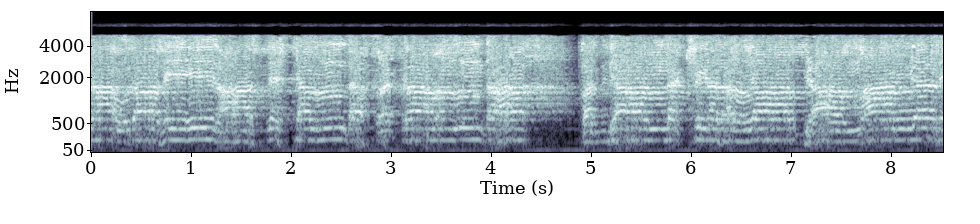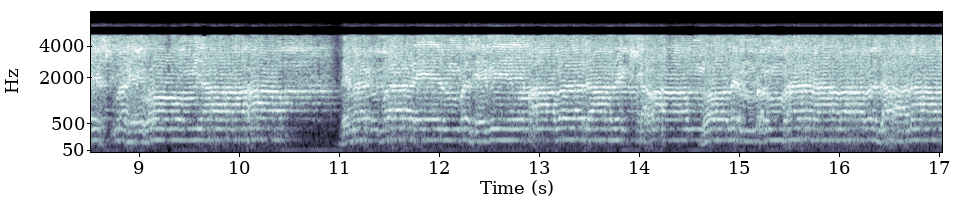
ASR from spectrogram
न उदासीनास्तिष्ठन्तः प्रक्रामन्तः पद्भ्याम् दक्षिणसंज्ञाभ्याम् मार्गदिष्महि भूम्याः विमग्वरेम् पृथिवीमावदामि क्षमाम् भोलिम् ब्रह्मणावावधानाम्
